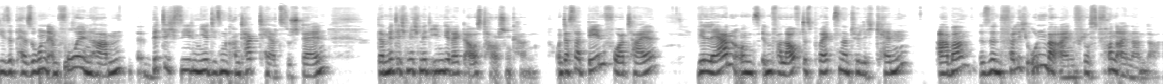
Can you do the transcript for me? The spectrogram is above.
diese Personen empfohlen haben, bitte ich sie, mir diesen Kontakt herzustellen, damit ich mich mit ihnen direkt austauschen kann. Und das hat den Vorteil, wir lernen uns im Verlauf des Projekts natürlich kennen aber sind völlig unbeeinflusst voneinander.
